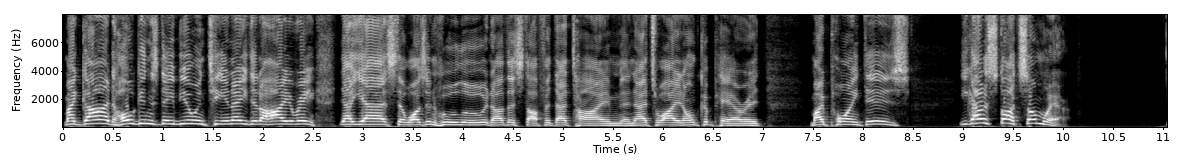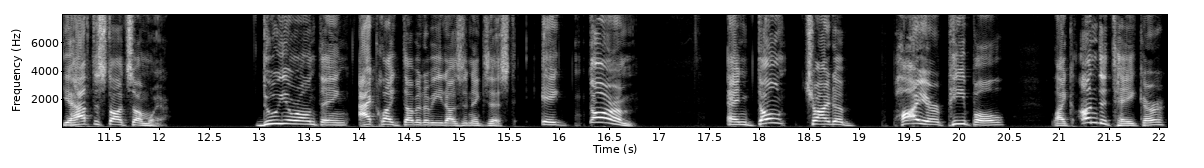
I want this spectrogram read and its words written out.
My God, Hogan's debut in TNA did a higher rate. Now, yes, there wasn't Hulu and other stuff at that time, and that's why I don't compare it. My point is, you got to start somewhere. You have to start somewhere. Do your own thing. Act like WWE doesn't exist. Ignore them. And don't try to hire people like Undertaker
